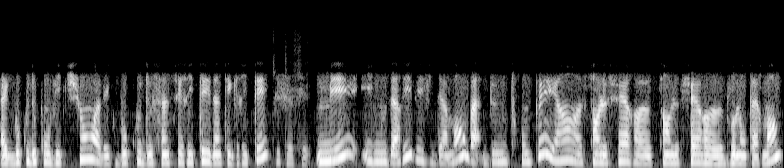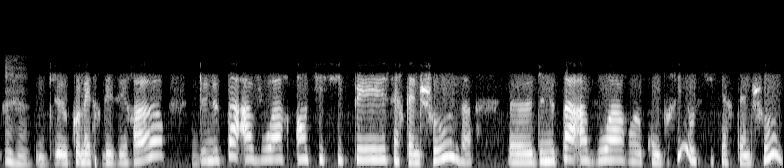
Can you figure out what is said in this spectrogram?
avec beaucoup de conviction, avec beaucoup de sincérité et d'intégrité. Tout à fait. Mais il nous arrive évidemment bah, de nous tromper hein, sans le faire euh, sans le faire euh, volontairement Mhm. de commettre des erreurs, de ne pas avoir anticipé certaines choses, euh, de ne pas avoir compris aussi certaines choses.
